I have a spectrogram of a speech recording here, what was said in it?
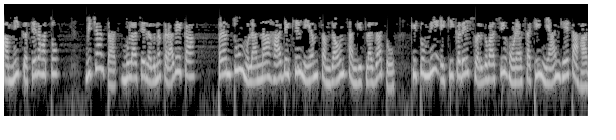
आम्ही कसे राहतो? विचारतात मुलाचे लग्न करावे का? परंतु मुलांना हा देखील नियम समजावून सांगितला जातो की तुम्ही एकीकडे स्वर्गवासी होण्यासाठी ज्ञान घेत आहात.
